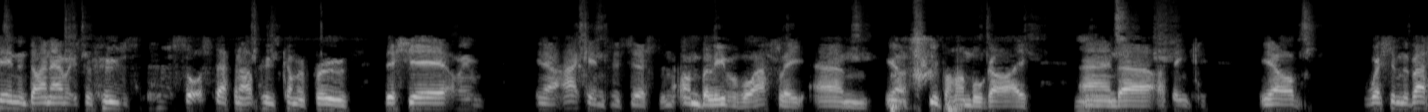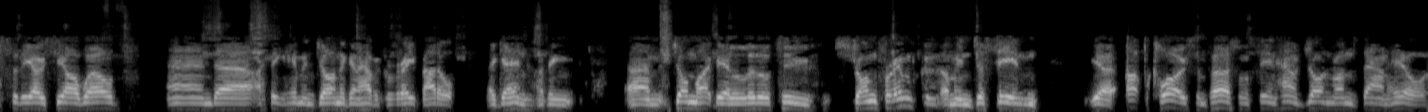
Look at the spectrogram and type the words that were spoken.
seeing the dynamics of who's, who's sort of stepping up, who's coming through this year. I mean, you know, Atkins is just an unbelievable athlete. Um, you know, super humble guy. And, uh, I think, you know, wish him the best for the OCR world. And, uh, I think him and John are going to have a great battle again. I think, um, John might be a little too strong for him. 'cause, I mean, just seeing, yeah, up close and personal, seeing how John runs downhill,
